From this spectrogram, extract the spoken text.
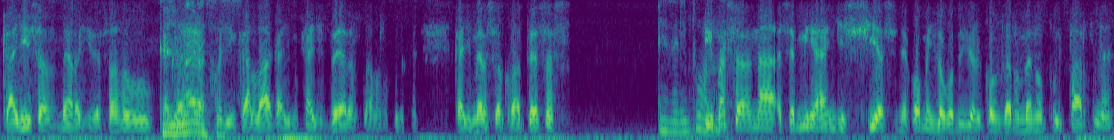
Καλή σας μέρα, κύριε Στάθοβου. Καλημέρα σας. Πολύ καλά, καλη, καλημέρα σας. Καλημέρα στους ακροατές σας. Ε, λοιπόν, Είμαστε σε μια αγκησία συνεχόμενη λόγω των γεωργικών φαινομένων που υπάρχουν.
